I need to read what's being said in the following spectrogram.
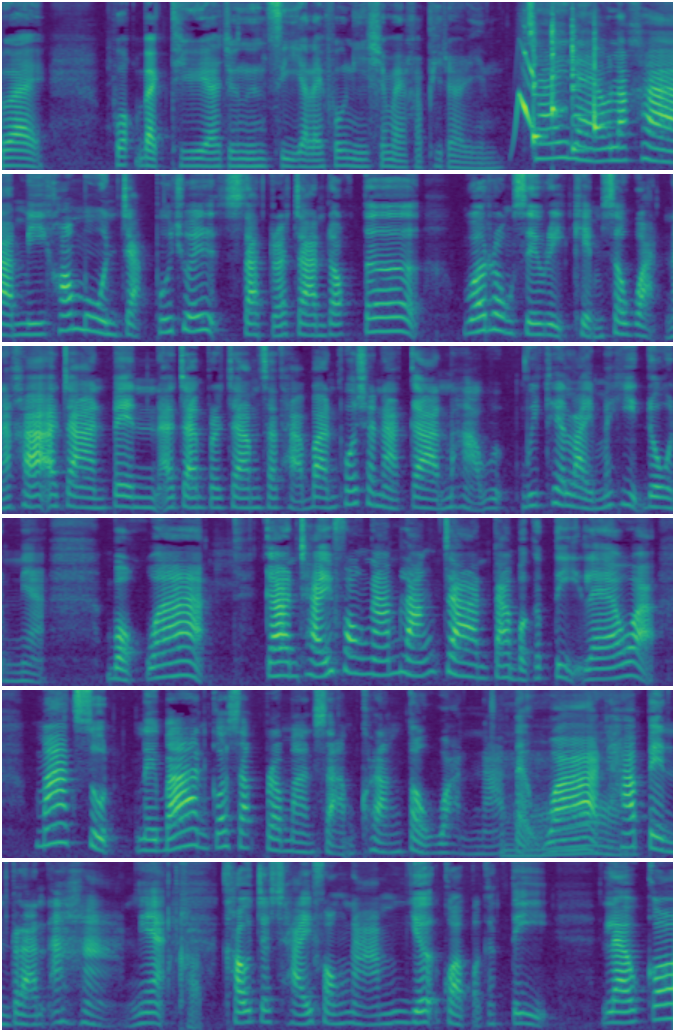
ด้วย พวกแบคทีเรียจุลินทรีย์อะไรพวกนี้ใช่ไหมครับพี่ดาริน ใช่แล้วล่ะค่ะ มีข้อมูลจากผู้ช่วยศาสตราจารย์ดอกเตอรวรงค์ศิริเข็มสวัสด์นะคะ อาจารย์เป็นอาจารย์ประจำสถาบันโภชนาการมหาวิทยาลัยมหิดลเนี่ยบอกว่าการใช้ฟองน้ำล้างจานตามปกติแล้วอะมากสุดในบ้านก็สักประมาณ 3 ครั้งต่อวันนะอ๋อแต่ว่าถ้าเป็นร้านอาหารเนี่ยครับเขาจะใช้ฟองน้ำเยอะกว่าปกติ แล้วก็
